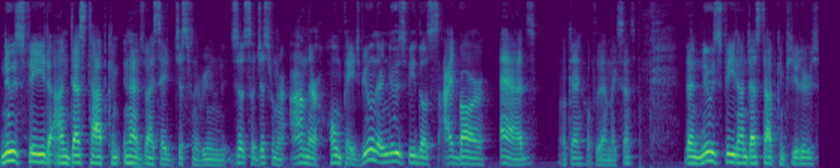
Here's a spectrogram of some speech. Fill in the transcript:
Newsfeed on desktop, and I say just when they're viewing, so just when they're on their homepage, viewing their newsfeed, those sidebar ads. Okay, hopefully that makes sense then newsfeed on desktop computers,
